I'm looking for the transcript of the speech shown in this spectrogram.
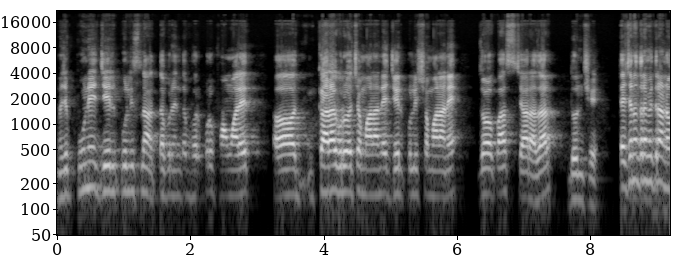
म्हणजे पुणे जेल पोलीसला आतापर्यंत भरपूर फॉर्म आलेत. अं, कारागृहाच्या मानाने जेल पोलीसच्या मानाने जवळपास चार हजार दोनशे. त्याच्यानंतर मित्रांनो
